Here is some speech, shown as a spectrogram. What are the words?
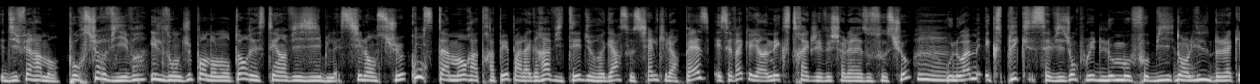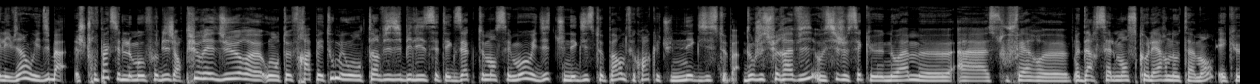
différemment. Pour survivre, ils ont dû pendant longtemps rester invisibles, silencieux, constamment rattrapés par la gravité du regard social qui leur pèse. Et c'est vrai qu'il y a un extrait que j'ai vu sur les réseaux sociaux où Noam explique sa vision pour lui de l'homophobie dans l'île de laquelle il vient, où il dit bah je trouve pas que c'est de l'homophobie genre pure et dure euh, où on te frappe et tout, mais où on t'invisibilise. C'est exactement ces mots où il dit tu n'existes pas, on te fait croire que tu n'existes pas. Donc je suis ravie aussi. Je sais que Noam euh, a souffert euh, d'harcèlement scolaire notamment et que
